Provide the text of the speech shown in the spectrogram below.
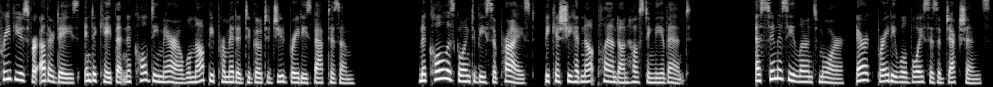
Previews for other days indicate that Nicole DiMera will not be permitted to go to Jude Brady's baptism. Nicole is going to be surprised because she had not planned on hosting the event. As soon as he learns more, Eric Brady will voice his objections.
